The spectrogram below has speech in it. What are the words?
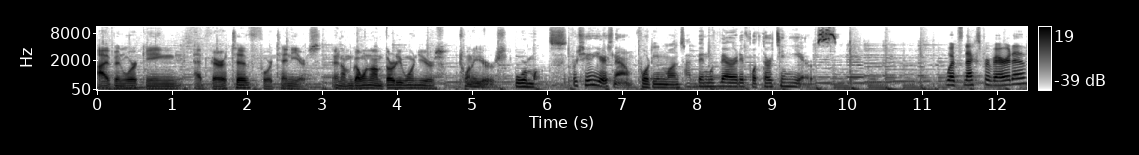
I've been working at Veritiv for 10 years. And I'm going on 31 years. 20 years. Four months. For two years now. 14 months. I've been with Veritiv for 13 years. What's next for Veritiv?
